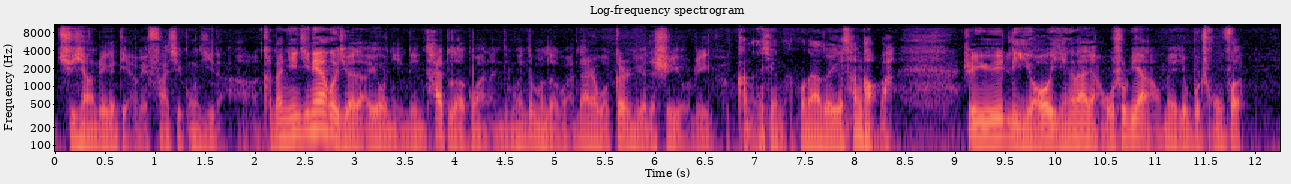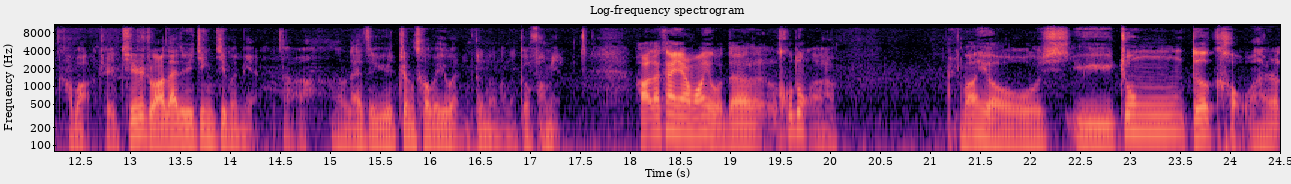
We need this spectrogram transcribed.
去向这个点位发起攻击的啊。可能您今天会觉得，哎呦，你你太乐观了，你怎么会这么乐观？但是我个人觉得是有这个可能性的，供大家做一个参考吧。至于理由，已经跟大家讲无数遍了，我们也就不重复了，好不好？这其实主要来自于经济基本面啊，来自于政策维稳等等等等各方面。好，来看一下网友的互动啊。网友雨中得口啊，他说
